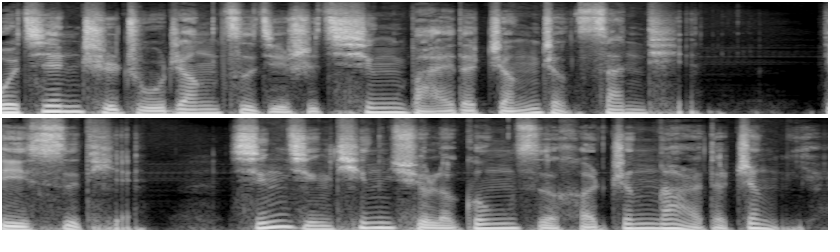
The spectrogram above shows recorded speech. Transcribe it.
我坚持主张自己是清白的整整三天。第四天，刑警听取了公子和真二的证言，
